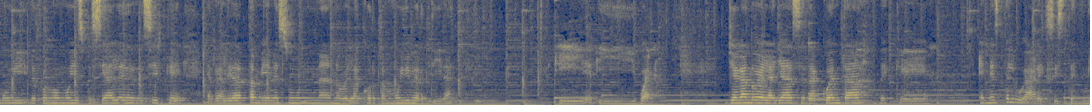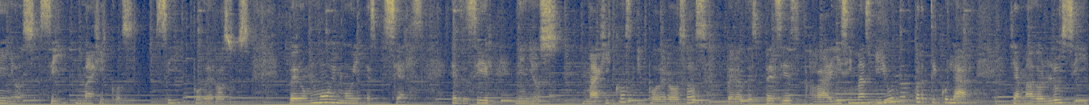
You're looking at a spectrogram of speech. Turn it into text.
muy, de forma muy especial. He de decir que en realidad también es una novela corta muy divertida. Y, y bueno, llegando él allá se da cuenta de que en este lugar existen niños, sí, mágicos, sí, poderosos, pero muy, muy especiales es decir, niños mágicos y poderosos, pero de especies rarísimas y uno en particular llamado Lucy,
